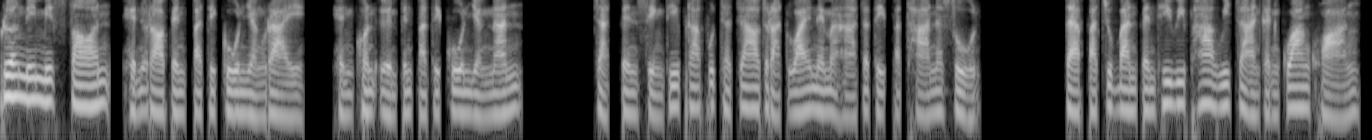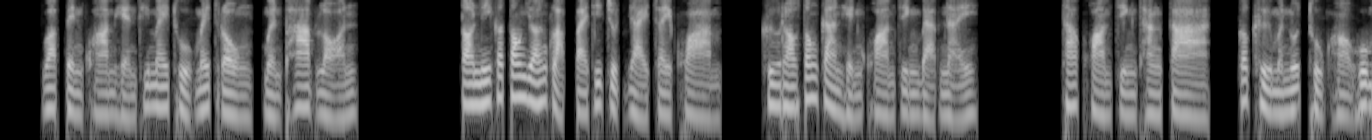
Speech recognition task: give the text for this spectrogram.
เรื่องนี้มิดซ้อนเห็นเราเป็นปฏิกูลอย่างไร เห็นคนอื่นเป็นปฏิกูลอย่างนั้น จัดเป็นสิ่งที่พระพุทธเจ้าตรัสไว้ในมหาสติปัฏฐานสูตร แต่ปัจจุบันเป็นที่วิพากษ์วิจารณ์กันกว้างขวางว่าเป็นความเห็นที่ไม่ถูกไม่ตรงเหมือนภาพหลอน ตอนนี้ก็ต้องย้อนกลับไปที่จุดใหญ่ใจความ คือเราต้องการเห็นความจริงแบบไหน ถ้าความจริงทางตาก็คือมนุษย์ถูกห่อหุ้ม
